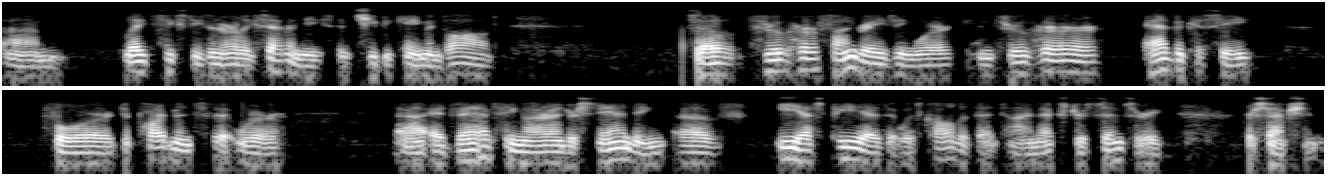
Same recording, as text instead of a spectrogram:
um, late 60s and early 70s that she became involved. So through her fundraising work and through her advocacy for departments that were uh, advancing our understanding of ESP, as it was called at that time, extrasensory perception,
